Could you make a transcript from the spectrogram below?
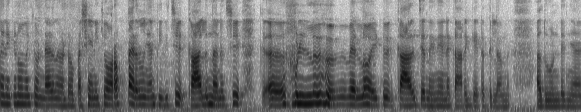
നനയ്ക്കണമെന്നൊക്കെ ഉണ്ടായിരുന്നു കേട്ടോ. പക്ഷേ എനിക്ക് ഉറപ്പായിരുന്നു ഞാൻ തിരിച്ച് കാൽ നനച്ച് ഫുള്ള് വെള്ളമായിട്ട് കാറിൽ ചെന്ന് കഴിഞ്ഞാൽ എന്നെ കാറിൽ കയറ്റത്തില്ല എന്ന് അതുകൊണ്ട് ഞാൻ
